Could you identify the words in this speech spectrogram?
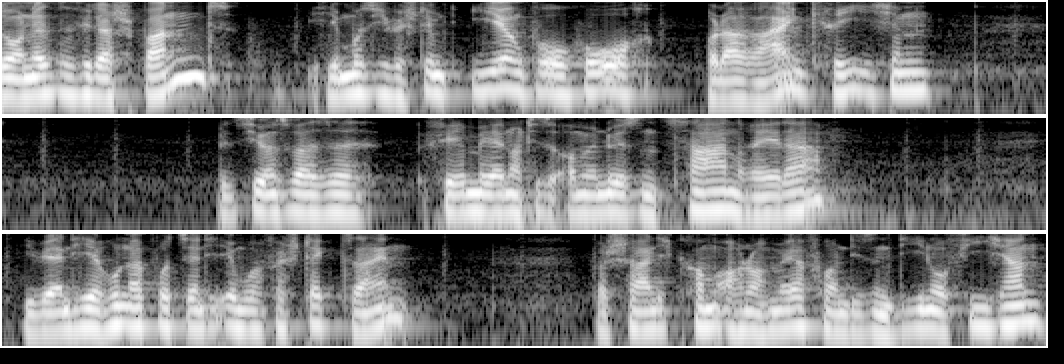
So, und jetzt ist wieder spannend. Hier muss ich bestimmt irgendwo hoch oder reinkriechen. Beziehungsweise fehlen mir ja noch diese ominösen Zahnräder. Die werden hier hundertprozentig irgendwo versteckt sein. Wahrscheinlich kommen auch noch mehr von diesen Dino-Viechern,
